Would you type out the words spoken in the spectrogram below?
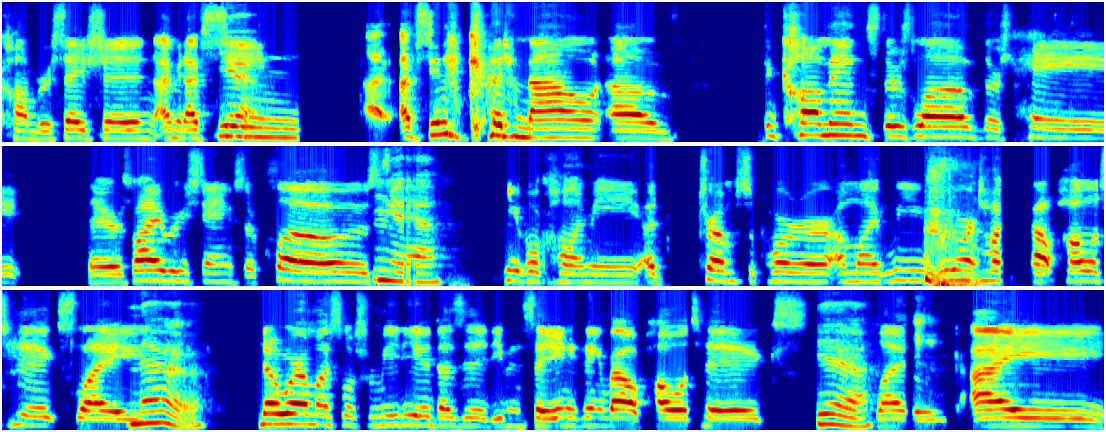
conversation. I mean, I've seen I, I've seen a good amount of the comments. There's love, there's hate, there's why were you standing so close? Yeah. People calling me a Trump supporter. I'm like, we we weren't talking about politics. Like, No. Nowhere on my social media does it even say anything about politics Yeah. like i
